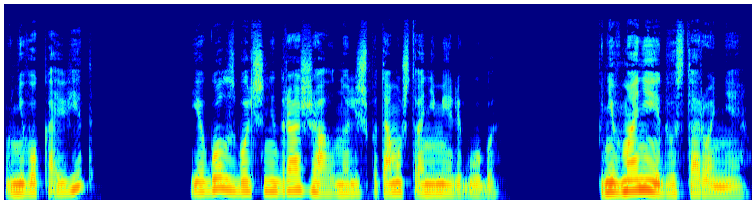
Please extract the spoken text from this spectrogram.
У него ковид? Ее голос больше не дрожал, но лишь потому, что онемели губы. «Пневмония двусторонняя»,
